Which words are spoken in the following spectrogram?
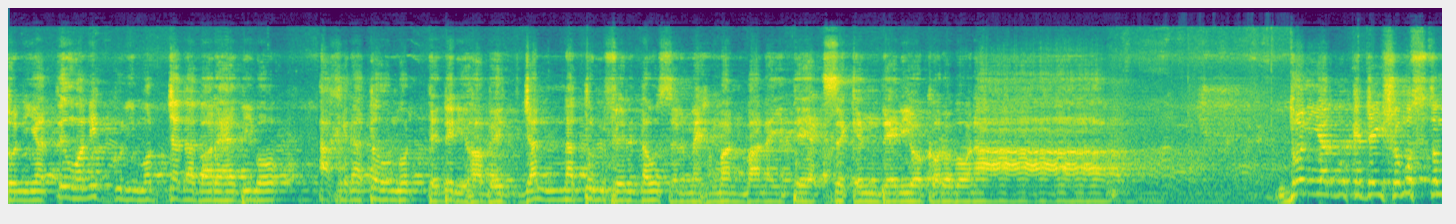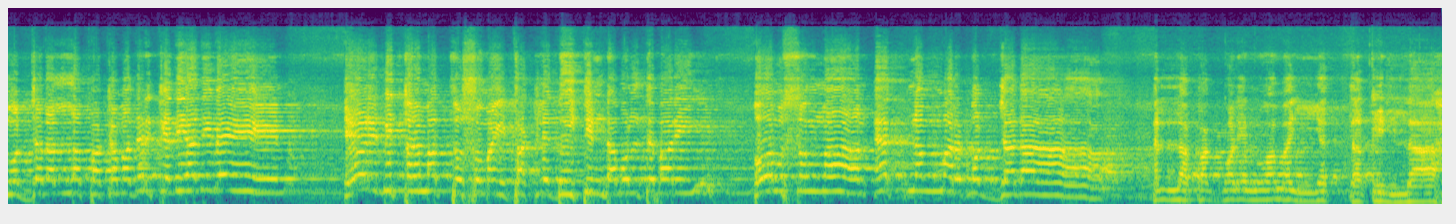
দুনিয়াতেও অনেকগুলি মর্যাদা বাড়ায় দিব। আখেরাতেও মরতে দেরি হবে। জান্নাতুল ফেরদাউসের মেহমান বানাইতে এক সেকেন্ড দেরিও করব না। দুনিয়ার বুকে যেই সমস্ত মর্যাদা আল্লাহ পাক আমাদেরকে দিয়া দিবেন, এর ভিতরে মাত্র সময় থাকলে দুই তিনটা বলতে পারি। ও মুসলমান, এক নম্বর মর্যাদা। আল্লাহ পাক বলেন ওয়ামাইয়াত্তাকিল্লাহ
